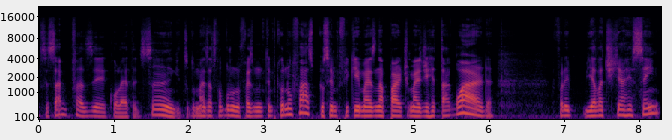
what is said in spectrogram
Você sabe fazer coleta de sangue e tudo mais? Ela falou, Bruno, faz muito tempo que eu não faço, porque eu sempre fiquei mais na parte mais de retaguarda. Eu falei, e ela tinha recém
